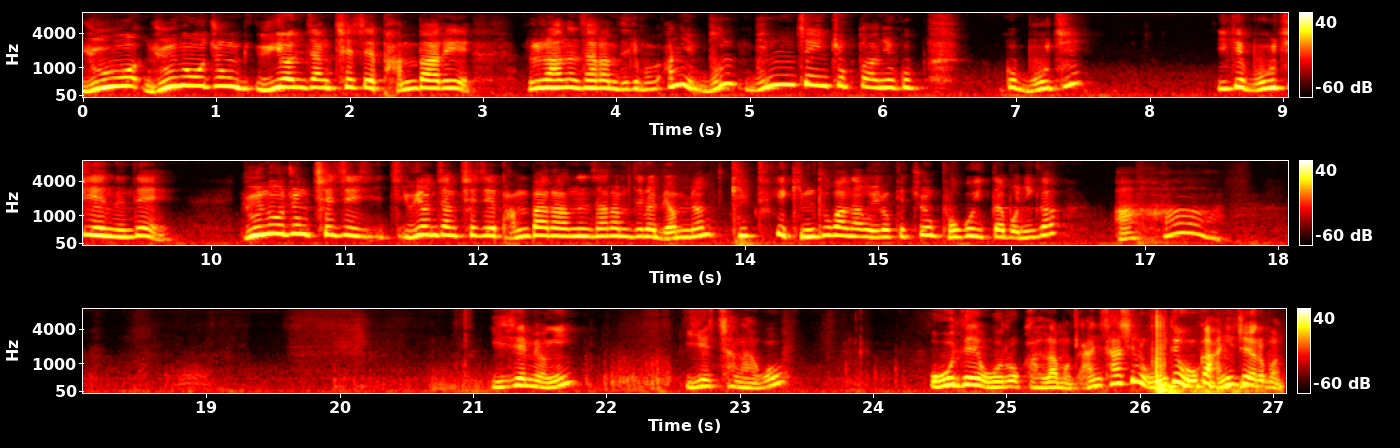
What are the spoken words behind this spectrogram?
유, 윤호중 위원장 체제 반발을 하는 사람들이 보면 아니 문, 문재인 쪽도 아니고 그 뭐지? 이게 뭐지 했는데 윤호중 체제 위원장 체제에 반발하는 사람들의 몇몇 기- 특히 김두관하고 이렇게 쭉 보고 있다 보니까 아하 이재명이 이해찬하고 5대5로 갈라먹기. 아니, 사실은 5대5가 아니죠, 여러분.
